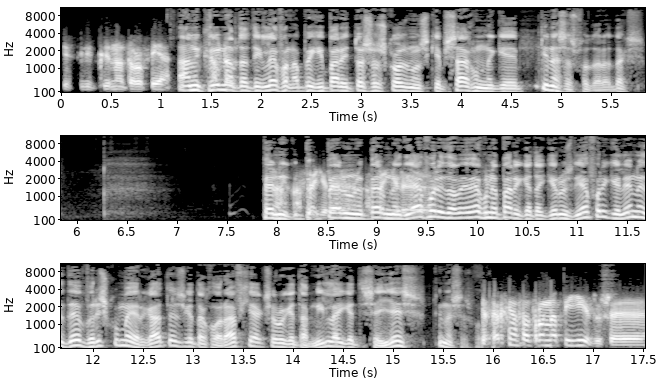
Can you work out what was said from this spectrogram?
και στην κτηνοτροφία. Αν κρίνω από τα τηλέφωνα που έχει πάρει τόσος κόσμος και ψάχνουν και. Τι να σας πω τώρα, εντάξει. Παίρνει, Α, αυτά και παίρνουν τα- αυτά παίρνουν και τα- διάφοροι, δο- έχουν πάρει κατά καιρούς διάφοροι και λένε δεν βρίσκουμε εργάτες για τα χωράφια, ξέρω για τα μήλα, για τις ελιές. Τι να σας πω. Καταρχήν θα τρώνε από τη γη τους. Ε,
